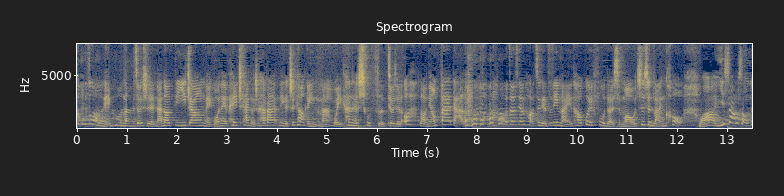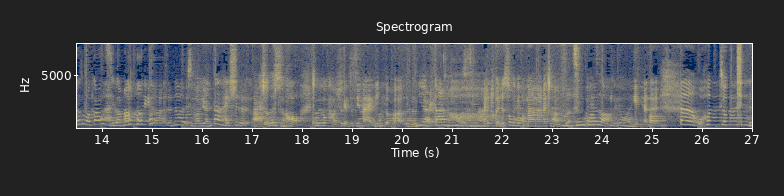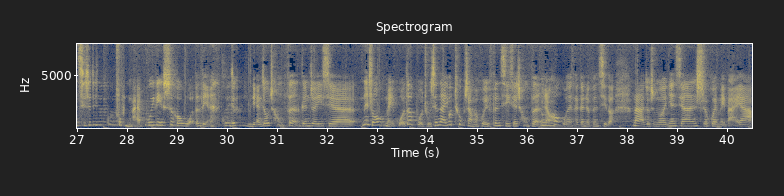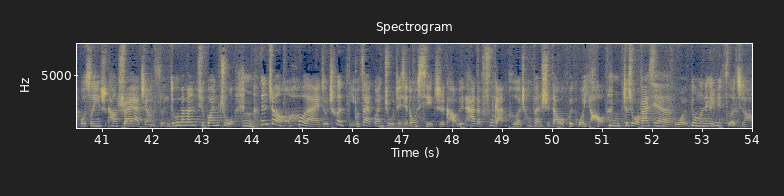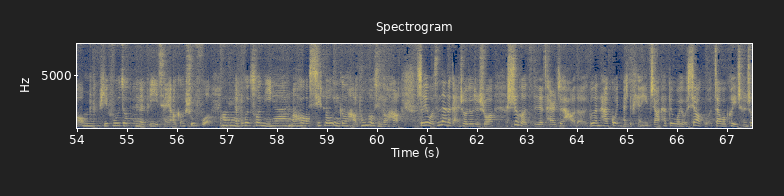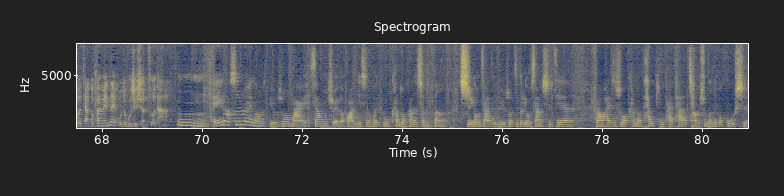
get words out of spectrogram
工作了以后呢，就是拿到第一张美国那个 paycheck 的时候，他发那个支票给你的嘛。我一看那个数字，就觉得哇，老娘发达了。然后我就先跑去给自己买一套贵妇的什么，我这是兰蔻。哇，一上手就这么高级的吗？那个等到什么元旦还是打折的时候，就又跑去给自己买那个兰米尔。当然，我自己买还是囤着送给我妈妈这样子。惊呆了，用了一点对。但我后来就。就发现其实这些贵妇品牌不一定适合我的脸，所以就开始研究成分，跟着一些那时候美国的博主，现在 YouTube 上面会分析一些成分，然后国内才跟着分析的。那就什么烟酰胺是会美白呀，玻色因是抗衰啊，这样子你就会慢慢去关注。嗯，真正后来就彻底不再关注这些东西，只考虑它的肤感和成分，是在我回国以后。嗯，就是我发现我用了那个玉泽之后，嗯皮肤就变得比以前要更舒服，化妆也不会搓泥啊，然后吸收性更好，通透性更好。所以我现在的感受就是说，适合自己的才是最好的，无论它贵还是便宜，只要它对我有效果，在我可以承受的价格范围内，我就会去选择它。嗯，哎，那思睿呢？比如说买香水的话，你是会更看重它的成分、使用价值，比如说这个留香时间，然后还是说看重它的品牌，它阐述的那个故事？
